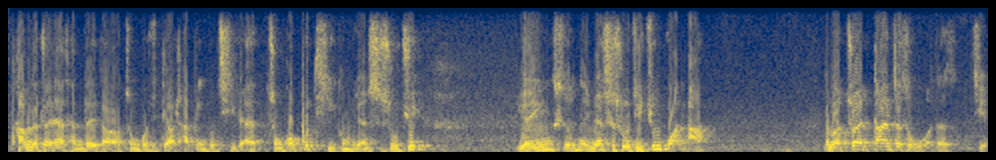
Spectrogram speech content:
他们的专家团队到中国去调查病毒起源，中国不提供原始数据，原因是那原始数据军管了。那么专当然这是我的解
